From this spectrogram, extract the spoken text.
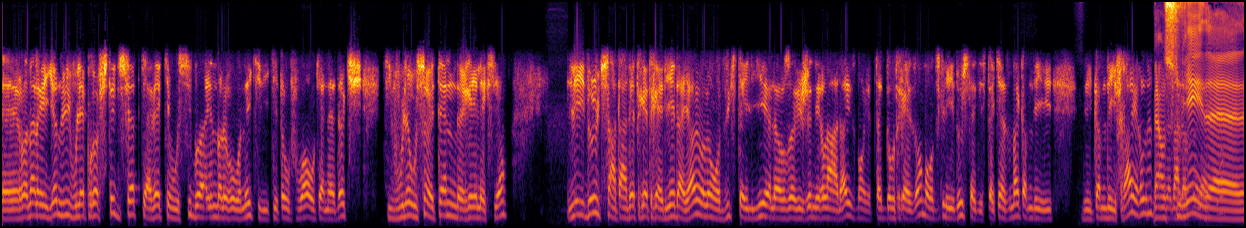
euh, Ronald Reagan, lui, voulait profiter du fait qu'avec aussi Brian Mulroney, qui, qui était au pouvoir au Canada, qui, qui voulait aussi un thème de réélection. Les deux qui s'entendaient très, très bien d'ailleurs. On dit que c'était lié à leurs origines irlandaises. Bon, il y a peut-être d'autres raisons, mais on dit que les deux, c'était quasiment comme des, des, comme des frères. Là, Ben, on se souvient de-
